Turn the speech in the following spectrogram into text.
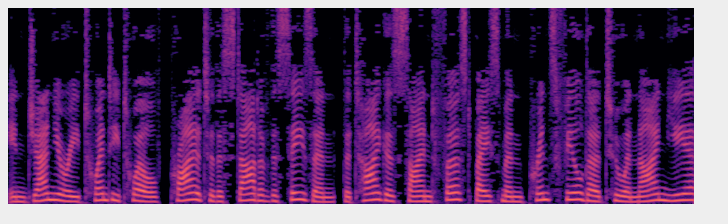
In January 2012, prior to the start of the season, the Tigers signed first baseman Prince Fielder to a nine-year,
